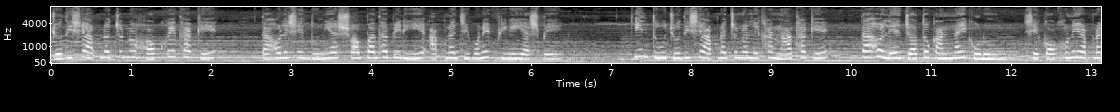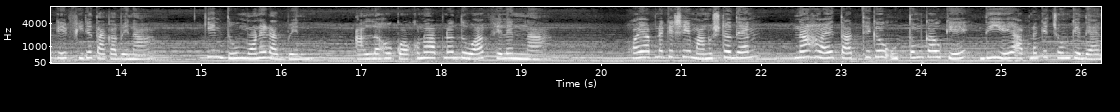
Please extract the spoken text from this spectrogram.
যদি সে আপনার জন্য হক হয়ে থাকে তাহলে সে দুনিয়ার সব বাধা পেরিয়ে আপনার জীবনে ফিরেই আসবে। কিন্তু যদি সে আপনার জন্য লেখা না থাকে, তাহলে যত কান্নাই করুন, সে কখনোই আপনাকে ফিরে তাকাবে না। কিন্তু মনে রাখবেন, আল্লাহ কখনো আপনার দোয়া ফেলেন না। হয় আপনাকে সেই মানুষটা দেন, না হয় তার থেকেও উত্তম কাউকে দিয়ে আপনাকে চমকে দেন।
